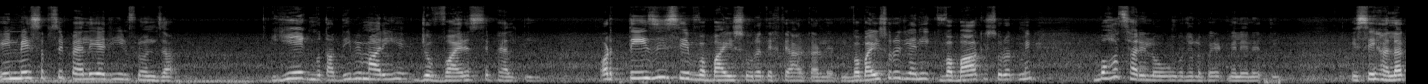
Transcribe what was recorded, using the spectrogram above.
इनमें सबसे पहले है जी इन्फ्लुन्ज़ा ये एक मतदी बीमारी है जो वायरस से फैलती है और तेज़ी से वबाई सूरत इख्तियार कर लेती वबाई सूरत यानी एक वबा की सूरत में बहुत सारे लोगों को जो लपेट में ले लेती इसे हलक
